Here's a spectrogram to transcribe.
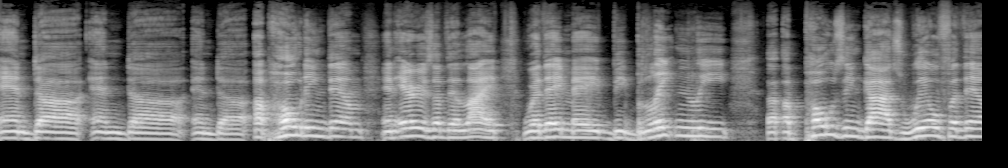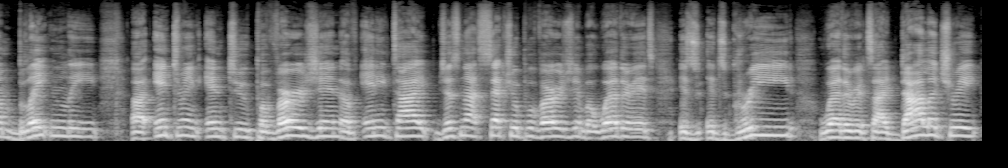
and uh, and uh, and uh, upholding them in areas of their life where they may be blatantly uh, opposing God's will for them, blatantly uh, entering into perversion of any type, just not sexual perversion, but whether it's it's it's greed, whether it's idolatry,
